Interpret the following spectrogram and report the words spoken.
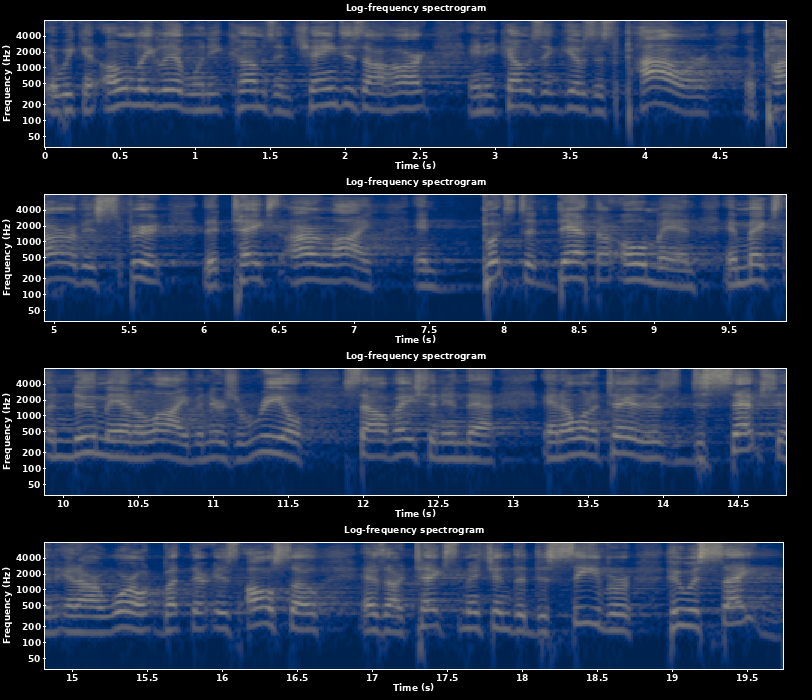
that we can only live when He comes and changes our heart and He comes and gives us power, the power of His Spirit that takes our life and puts to death our old man and makes a new man alive. And there's a real salvation in that. And I want to tell you, there's deception in our world, but there is also, as our text mentioned, the deceiver who is Satan.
